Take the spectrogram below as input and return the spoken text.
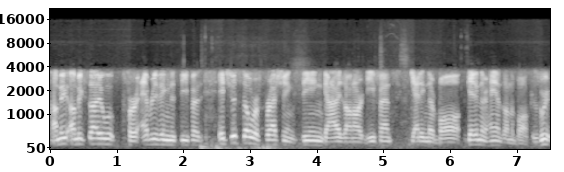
I'm I'm excited for everything this defense. It's just so refreshing seeing guys on our defense getting their ball, getting their hands on the ball because we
